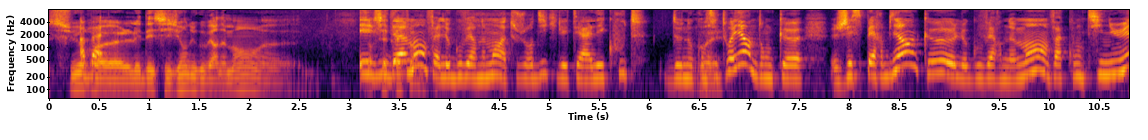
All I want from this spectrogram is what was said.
sur ah bah les décisions du gouvernement Évidemment, enfin, le gouvernement a toujours dit qu'il était à l'écoute de nos concitoyens. Donc euh, j'espère bien que le gouvernement va continuer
